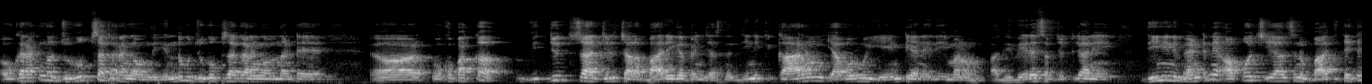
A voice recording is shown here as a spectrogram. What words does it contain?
ఒక రకంగా జుగుప్సాకరంగా ఉంది. ఎందుకు జుగుప్సాకరంగా ఉందంటే ఒక పక్క విద్యుత్ ఛార్జీలు చాలా భారీగా పెంచేస్తున్నాయి. దీనికి కారణం ఎవరు ఏంటి అనేది మనం అది వేరే సబ్జెక్ట్ కానీ దీనిని వెంటనే అపోజ్ చేయాల్సిన బాధ్యత అయితే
